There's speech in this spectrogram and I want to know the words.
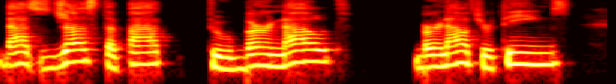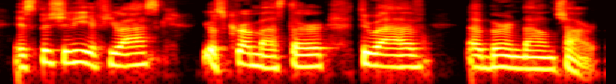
That's just a path to burn out, burn out your teams, especially if you ask your scrum master to have a burn down chart.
